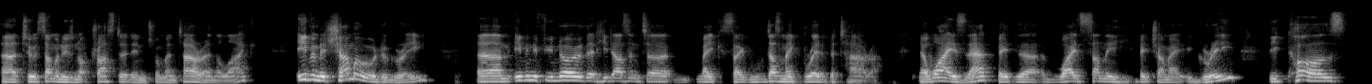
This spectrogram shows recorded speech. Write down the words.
uh, to someone who's not trusted in Tumantara and the like. Even Bishama would agree, um, even if you know that he doesn't uh, make say doesn't make bread batara. Now, why is that? Uh, why suddenly Beit Shammai agree? Because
